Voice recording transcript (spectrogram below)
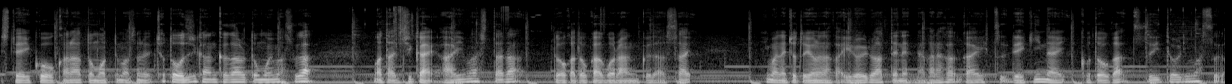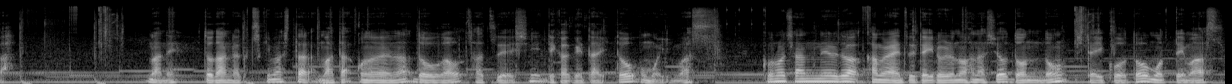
していこうかなと思ってますのでちょっとお時間かかると思いますがまた次回ありましたら動画とかご覧ください。今ねちょっと世の中いろいろあってねなかなか外出できないことが続いておりますがまあね一段落つきましたらまたこのような動画を撮影しに出かけたいと思います。このチャンネルではカメラについていろいろな話をどんどんしていこうと思っています。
